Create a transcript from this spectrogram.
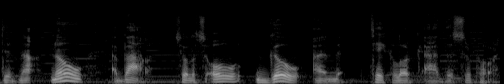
did not know about. So let's all go and take a look at this report.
